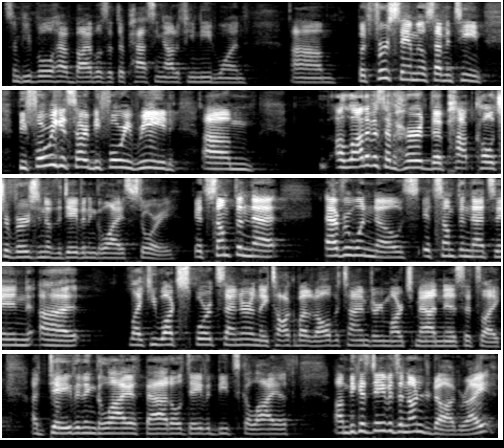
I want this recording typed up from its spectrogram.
some people have Bibles that they're passing out if you need one. Um, but 1 Samuel 17. Before we get started, before we read, um, a lot of us have heard the pop culture version of the David and Goliath story. It's something that everyone knows. It's something that's in, uh, like you watch Sports Center and they talk about it all the time during March Madness. It's like a David and Goliath battle. David beats Goliath. Um, because David's an underdog, right?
